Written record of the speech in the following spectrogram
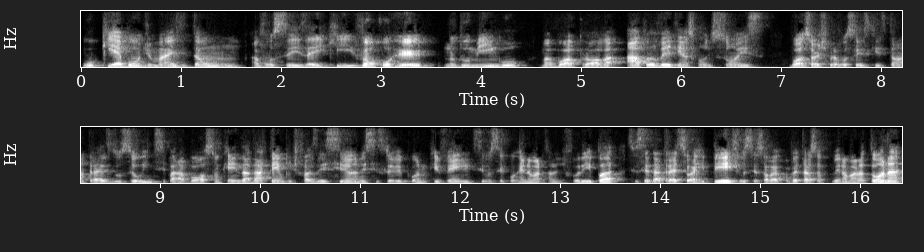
o que é bom demais. Então, a vocês aí que vão correr no domingo, uma boa prova. Aproveitem as condições. Boa sorte para vocês que estão atrás do seu índice para Boston, que ainda dá tempo de fazer esse ano e se inscrever para o ano que vem, se você correr na Maratona de Floripa. Se você está atrás do seu RP, se você só vai completar sua primeira maratona,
